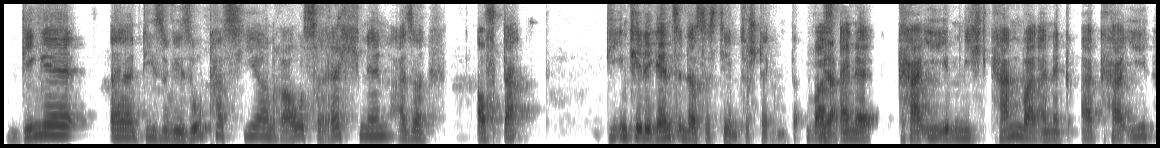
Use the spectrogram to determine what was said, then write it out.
Dinge, äh, die sowieso passieren, rausrechnen, also auf da, die Intelligenz in das System zu stecken, was ja. eine KI eben nicht kann, weil eine KI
